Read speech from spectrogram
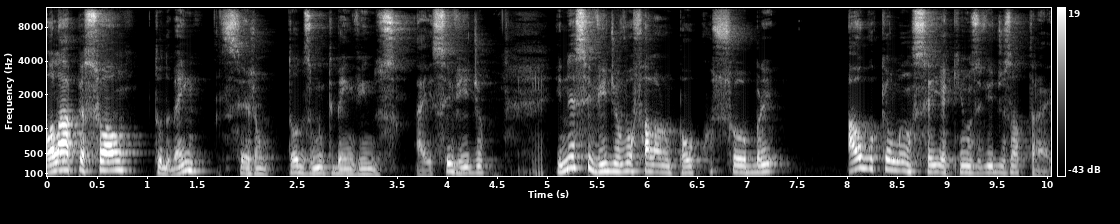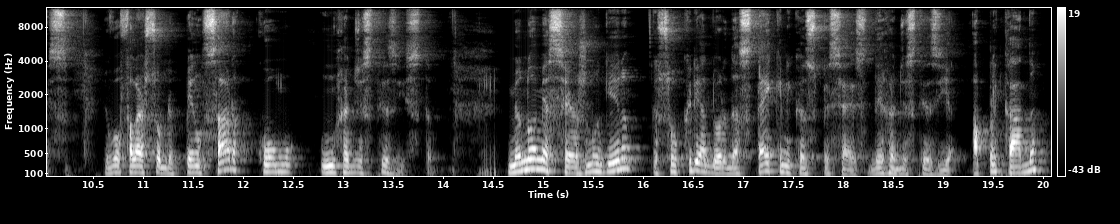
Olá pessoal, tudo bem? Sejam todos muito bem-vindos a esse vídeo. E nesse vídeo eu vou falar um pouco sobre algo que eu lancei aqui uns vídeos atrás. Eu vou falar sobre pensar como um radiestesista. Meu nome é Sérgio Nogueira, eu sou criador das técnicas especiais de radiestesia aplicada.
